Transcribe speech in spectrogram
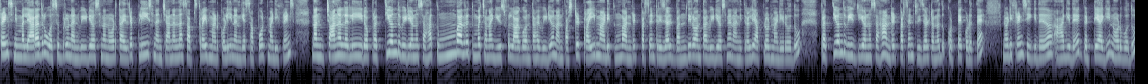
ಫ್ರೆಂಡ್ಸ್ ನಿಮ್ಮಲ್ಲಿ ಯಾರಾದರೂ ಹೊಸಬ್ರು ನನ್ನ ವೀಡಿಯೋಸ್ನ ನೋಡ್ತಾ ಇದ್ದರೆ ಪ್ಲೀಸ್ ನನ್ನ ಚಾನಲ್ನ ಸಬ್ಸ್ಕ್ರೈಬ್ ಮಾಡ್ಕೊಳ್ಳಿ. ನನಗೆ ಸಪೋರ್ಟ್ ಮಾಡಿ ಫ್ರೆಂಡ್ಸ್ ನನ್ನ ಚಾನಲಲ್ಲಿ ಇರೋ ಪ್ರತಿಯೊಂದು ವೀಡಿಯೋನೂ ಸಹ ತುಂಬ ಅಂದರೆ ತುಂಬ ಚೆನ್ನಾಗಿ ಯೂಸ್ಫುಲ್ ಆಗುವಂತಹ ವೀಡಿಯೋ ನಾನು ಫಸ್ಟ್ ಟ್ರೈ ಮಾಡಿ ತುಂಬ ಹಂಡ್ರೆಡ್ ಪರ್ಸೆಂಟ್ ರಿಸಲ್ಟ್ ಬಂದಿರೋ ಅಂಥ ವೀಡಿಯೋಸ್ನೇ ನಾನು ಇದರಲ್ಲಿ ಅಪ್ಲೋಡ್ ಮಾಡಿರೋದು. ಪ್ರತಿಯೊಂದು ವೀಡಿಯೋನೂ ಸಹ ಹಂಡ್ರೆಡ್ ಪರ್ಸೆಂಟ್ ರಿಸಲ್ಟ್ ಅನ್ನೋದು ಕೊಟ್ಟೇ ಕೊಡುತ್ತೆ. ನೋಡಿ ಫ್ರೆಂಡ್ಸ್ ಈಗಿದೆ ಆಗಿದೆ, ಗಟ್ಟಿಯಾಗಿ ನೋಡ್ಬೋದು.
